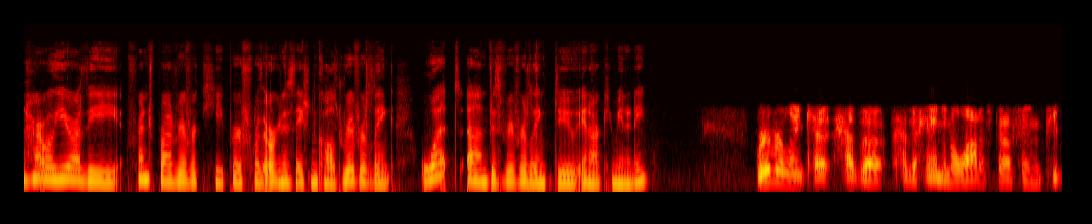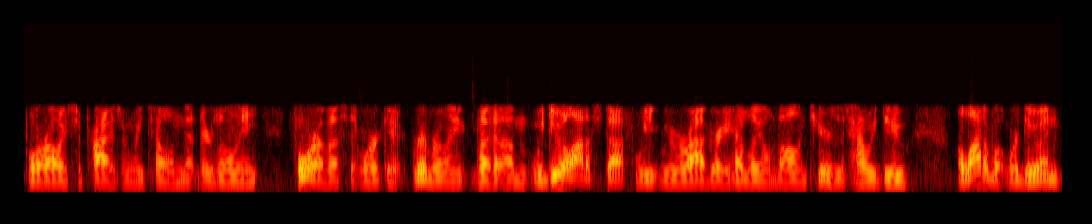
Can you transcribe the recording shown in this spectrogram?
And you are the French Broad River Keeper for the organization called Riverlink. What um, does Riverlink do in our community? Riverlink ha- has a has a hand in a lot of stuff, and people are always surprised when we tell them that there's only four of us that work at Riverlink. But um, we do a lot of stuff. We we rely very heavily on volunteers. Is how we do a lot of what we're doing.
